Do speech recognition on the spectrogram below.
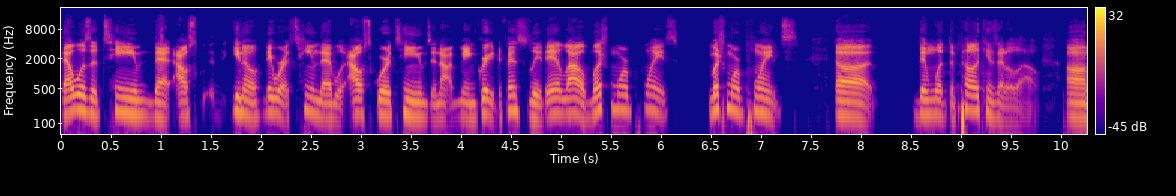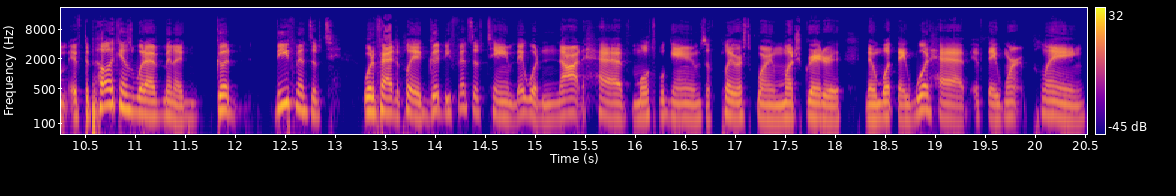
that was a team that out you know, they were a team that would outscore teams and not being great defensively. They allowed much more points, much more points uh than what the Pelicans had allowed. Um if the Pelicans would have been a good defensive team would have had to play a good defensive team, they would not have multiple games of players scoring much greater than what they would have if they weren't playing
